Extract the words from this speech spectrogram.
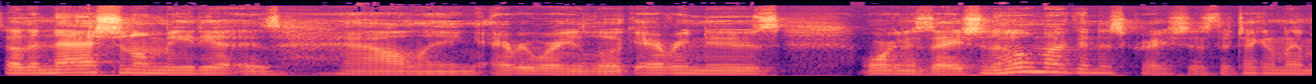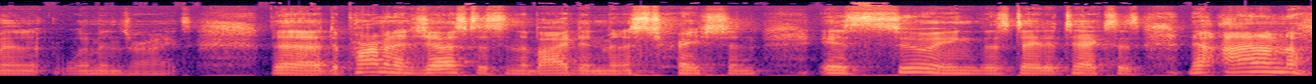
So the national media is howling everywhere you look. Every news organization, oh my goodness gracious, they're taking away women's rights. The Department of Justice in the Biden administration is suing the state of Texas. Now I don't know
